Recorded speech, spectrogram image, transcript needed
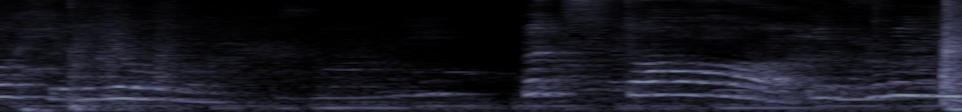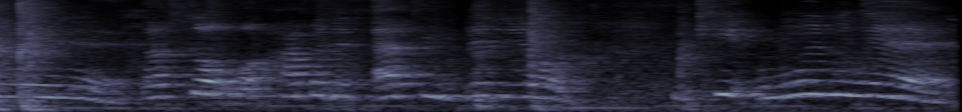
People hear you. But stop! You're ruining it. That's not what happened in every video. You keep ruining it.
